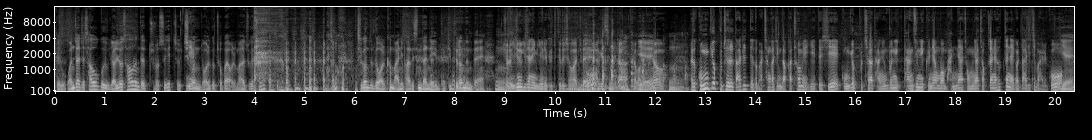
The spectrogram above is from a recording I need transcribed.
그 원자재 사오고 연료 사오는 데 주로 쓰겠죠. 직원 예. 월급 줘봐야 얼마나 주겠습니까? 그거. 아니, 뭐 직원들도 월급 많이 받으신다는 얘기는 듣긴 들었는데. 음. 주로 이진우 기자님이 예를 그렇게 들으셔가지고 네, 알겠습니다. 들어봤고요. 예. 음. 그래서 공기업 부채를 따질 때도 마찬가지입니다. 아까 처음에 얘기했듯이 공기업 부채가 당연히 단순히 그냥 뭐 많냐 적냐 적자냐 흑자냐 이걸 따지지 말고 예.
